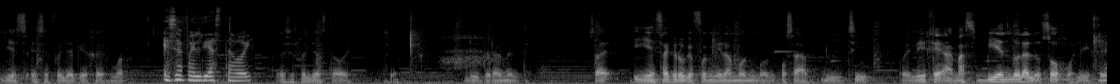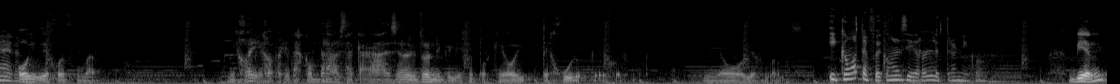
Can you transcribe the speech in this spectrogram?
Y es- ese fue el día que dejé de fumar. Ese fue el día hasta hoy. Ese fue el día hasta hoy, sí. Literalmente. O sea, y esa creo que fue mi gran... O sea, sí. Pues le dije, además viéndola a los ojos, le dije, Claro. hoy dejo de fumar. Me dijo, oye, hijo, ¿para qué te has comprado esa cagada de cigarro electrónico? Y le dije, porque hoy te juro que dejo de fumar. Y no voy a fumar más. ¿Y cómo te fue con el cigarro electrónico? Bien,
